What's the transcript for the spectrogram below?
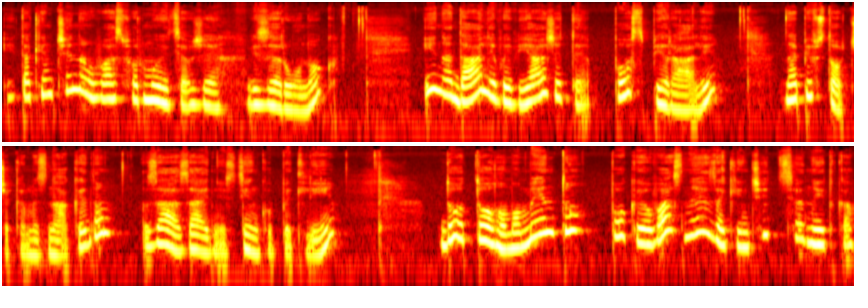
І таким чином у вас формується вже візерунок. І надалі ви в'яжете по спіралі напівстовпчиками з накидом за задню стінку петлі до того моменту, поки у вас не закінчиться нитка.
